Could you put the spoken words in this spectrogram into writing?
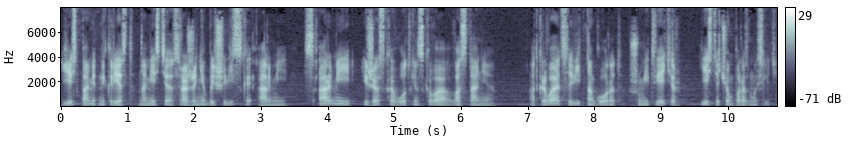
есть памятный крест на месте сражения большевистской армии с армией Ижевско-Воткинского восстания. Открывается вид на город, шумит ветер, есть о чем поразмыслить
